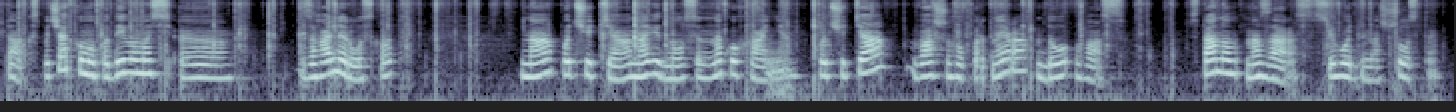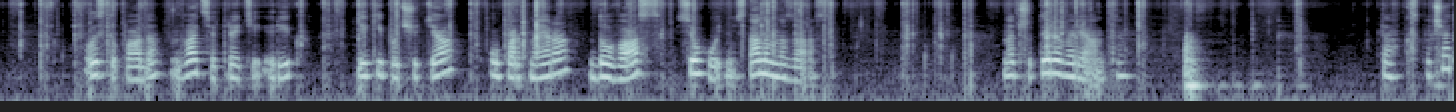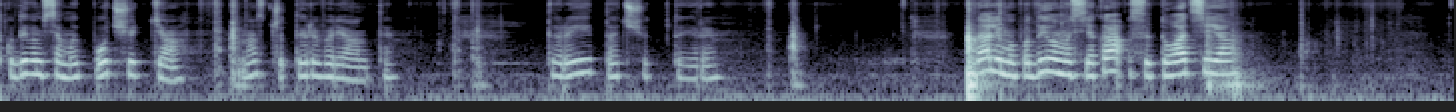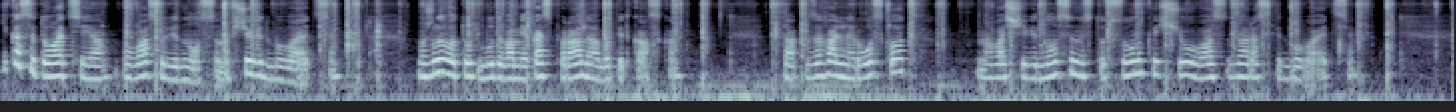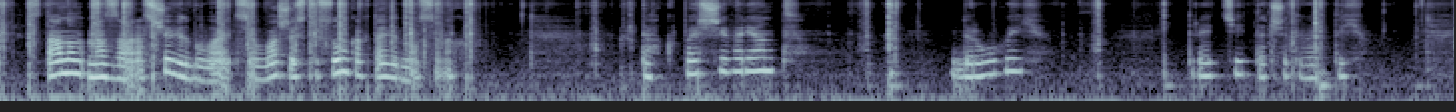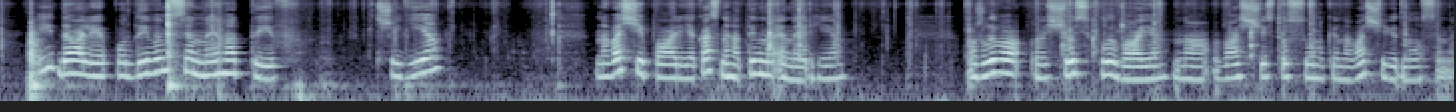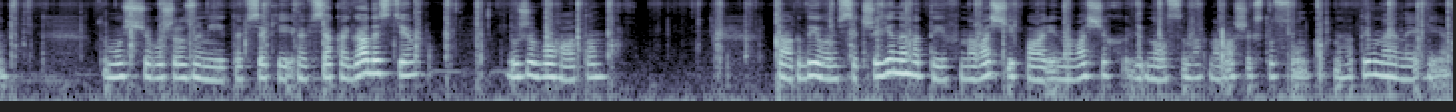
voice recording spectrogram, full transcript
Так, спочатку ми подивимось е, загальний розклад на почуття, на відносини, на кохання. Почуття вашого партнера до вас станом на зараз. Сьогодні у нас 6 листопада, 23 рік. Які почуття у партнера до вас сьогодні, станом на зараз? На 4 варіанти. Так, спочатку дивимося ми почуття. У нас 4 варіанти. 3 та 4. Далі ми подивимось, яка ситуація яка ситуація у вас у відносинах? Що відбувається? Можливо, тут буде вам якась порада або підказка. Так, загальний розклад на ваші відносини, стосунки, що у вас зараз відбувається. Станом на зараз. Що відбувається у ваших стосунках та відносинах? Так, перший варіант, другий, третій та четвертий. І далі подивимося негатив. Чи є на вашій парі якась негативна енергія? Можливо, е, щось впливає на ваші стосунки, на ваші відносини. Тому що ви ж розумієте, всякі, е, всякої гадості дуже багато. Так, дивимося, чи є негатив на вашій парі, на ваших відносинах, на ваших стосунках. Негативна енергія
